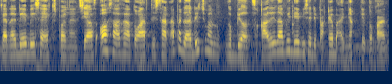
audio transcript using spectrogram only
karena dia bisa eksponensial. Oh, salah satu artis startup adalah dia cuma nge-build sekali tapi dia bisa dipakai banyak gitu kan.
